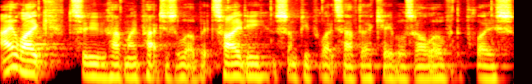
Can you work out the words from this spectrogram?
I like to have my patches a little bit tidy. Some people like to have their cables all over the place.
